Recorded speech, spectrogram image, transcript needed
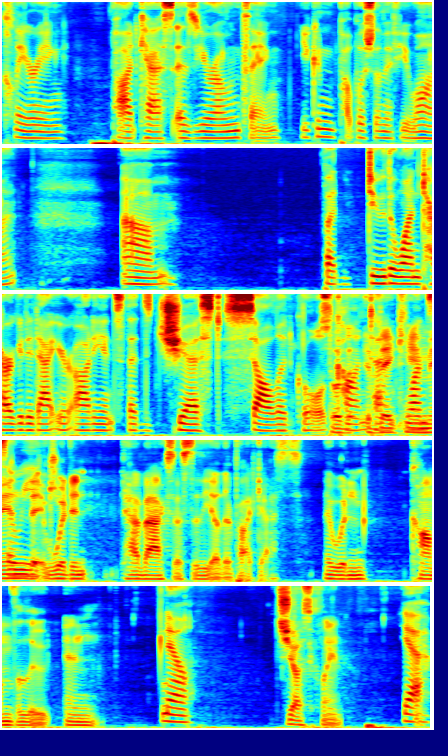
clearing podcasts as your own thing. You can publish them if you want. Um but do the one targeted at your audience that's just solid gold so content if they came once a week. they wouldn't have access to the other podcasts. They wouldn't convolute and no. just clean. Yeah.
